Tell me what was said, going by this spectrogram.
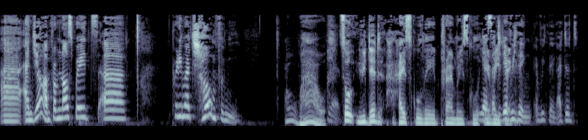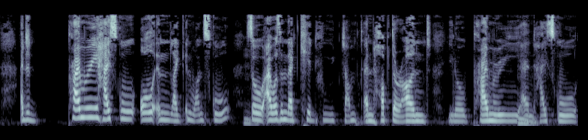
Uh, and yeah, I'm from Nelspruit, uh, pretty much home for me. Oh, wow. So you did high school there, primary school, Yes, everything. I did everything, everything. I did, I did primary, high school, all in like in one school. So I wasn't that kid who jumped and hopped around, you know, primary and high school.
